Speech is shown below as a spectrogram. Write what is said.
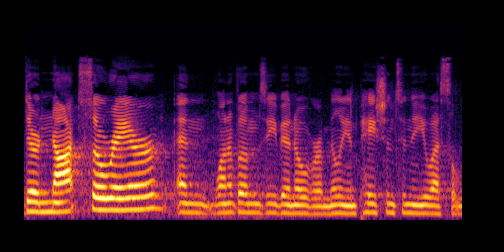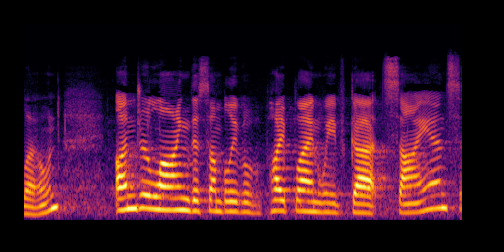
they're not so rare, and one of them is even over a 1 million patients in the U.S. alone. Underlying this unbelievable pipeline, we've got science,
